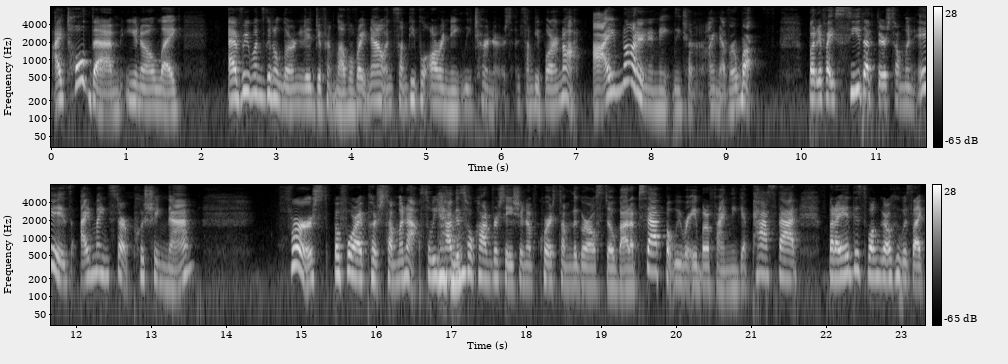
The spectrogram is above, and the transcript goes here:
I told them you know like everyone's going to learn at a different level right now and some people are innately turners and some people are not. I'm not an innately turner. I never was. But if i see that there's someone is i might start pushing them first before I push someone else. So we had this mm-hmm. whole conversation. Of course, some of the girls still got upset, but we were able to finally get past that. But I had this one girl who was like,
